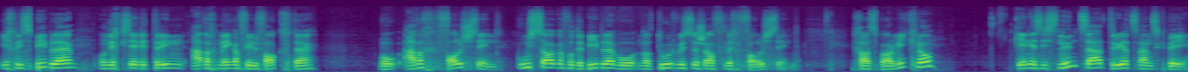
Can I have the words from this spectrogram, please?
ich lese die Bibel und ich sehe da drin einfach mega viele Fakten, die einfach falsch sind. Aussagen von der Bibel, die naturwissenschaftlich falsch sind. Ich habe ein paar mitgenommen. Genesis 19, 23b.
